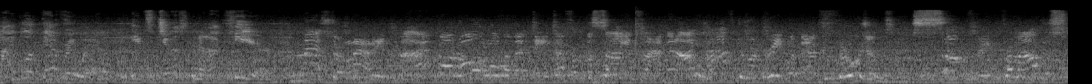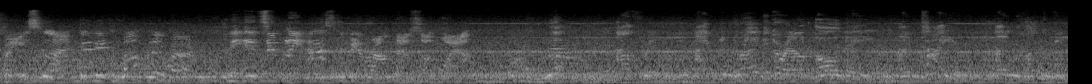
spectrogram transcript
I've looked everywhere. It's just not here. Master Larry, I've gone all over the data from the science lab, and I have to agree with their conclusions. Something from outer space landed in Bumbleburn. It simply has to be around there somewhere. Look, Alfred, I've been driving around all day. I'm tired. I'm hungry.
